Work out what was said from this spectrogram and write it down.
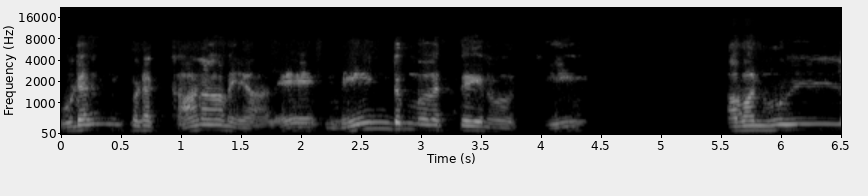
உடன்பட காணாமையாலே மீண்டும் அவற்றை நோக்கி அவனுள்ள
